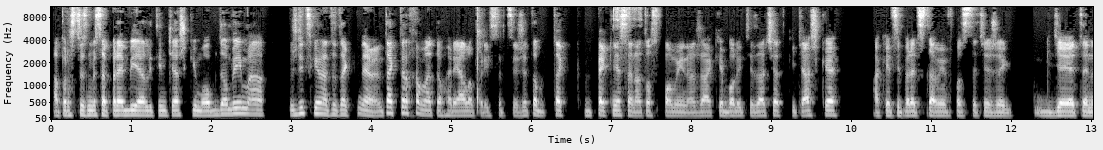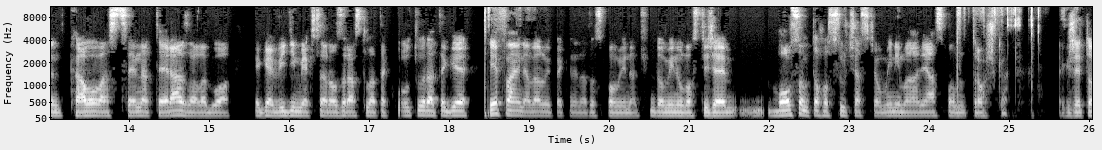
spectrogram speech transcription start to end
a proste sme sa prebíjali tým ťažkým obdobím a vždycky ma to tak, neviem, tak trocha ma to hrialo pri srdci, že to tak pekne sa na to spomína, že aké boli tie začiatky ťažké a keď si predstavím v podstate, že kde je ten kávová scéna teraz, alebo keď aj vidím, jak sa rozrastla tá kultúra, tak je je fajn a veľmi pekné na to spomínať do minulosti, že bol som toho súčasťou minimálne aspoň troška. Takže to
